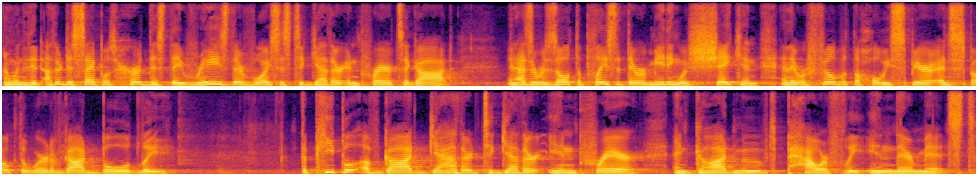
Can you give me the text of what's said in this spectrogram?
And when the other disciples heard this, they raised their voices together in prayer to God. And as a result, the place that they were meeting was shaken, and they were filled with the Holy Spirit and spoke the word of God boldly. The people of God gathered together in prayer, and God moved powerfully in their midst.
